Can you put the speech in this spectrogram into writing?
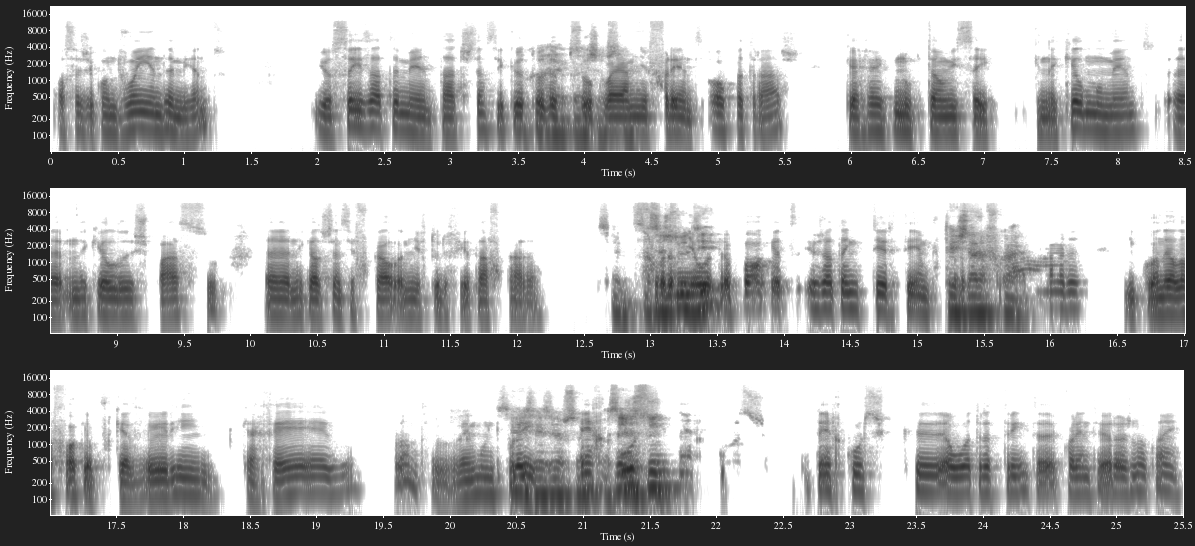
ou seja, quando vou em andamento, eu sei exatamente a distância que eu estou da pessoa que vai à minha frente ou para trás, carrego no botão e sei que naquele momento, uh, naquele espaço, uh, naquela distância focal, a minha fotografia está focada. Sim. Se for a minha outra pocket, eu já tenho que ter tempo Tens para focar. focar. E quando ela foca, porque é devagarinho, carrego, pronto, vem muito sim, por aí. Sim, tem, recursos, seja, tem, recursos, tem recursos que a outra de 30, 40 euros não tem.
